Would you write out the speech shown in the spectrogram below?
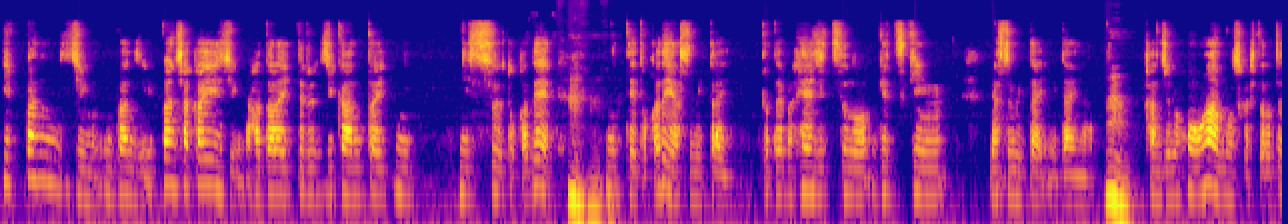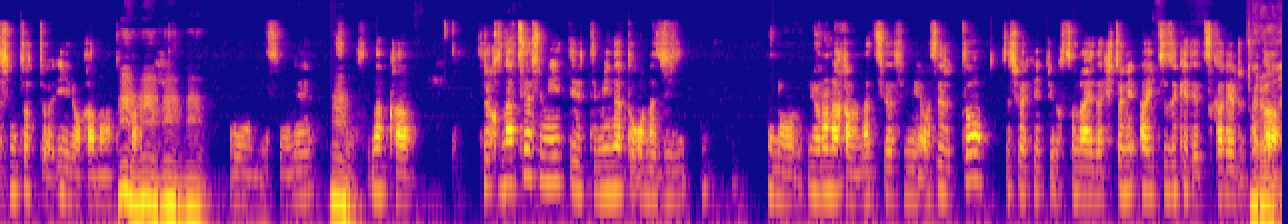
一般人、一般人、一般社会人が働いてる時間帯に、日数とかで、うん日程とかで休みたい。例えば平日の月金休みたいみたいなうん。うん。感じの方が、もしかしたら私にとってはいいのかなとかうんうんうんうん。思うんですよね。なんか、それこそ夏休みって言ってみんなと同じ、あの、世の中の夏休みに合わせると、私は結局その間人に会い続けて疲れるとか。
